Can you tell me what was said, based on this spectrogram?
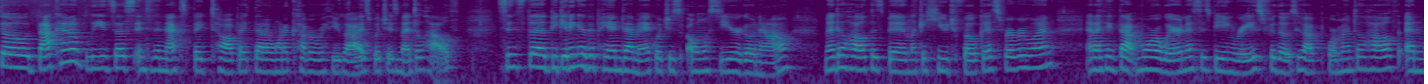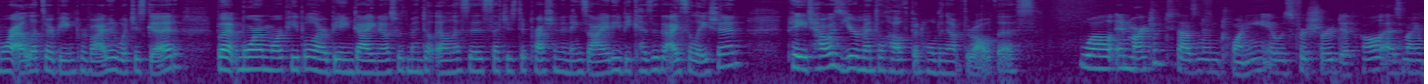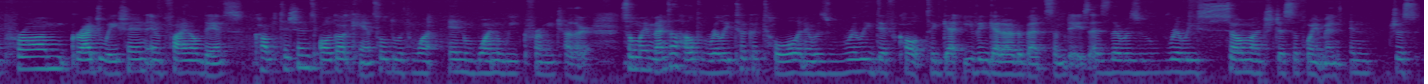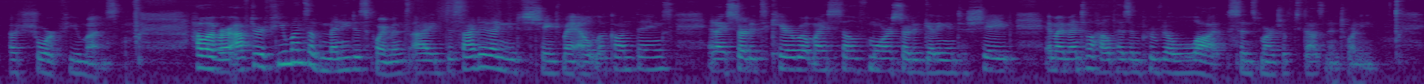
So that kind of leads us into the next big topic that I want to cover with you guys, which is mental health. Since the beginning of the pandemic, which is almost a year ago now, mental health has been like a huge focus for everyone. And I think that more awareness is being raised for those who have poor mental health and more outlets are being provided, which is good. But more and more people are being diagnosed with mental illnesses such as depression and anxiety because of the isolation. Paige, how has your mental health been holding up through all of this? Well, in March of 2020, it was for sure difficult as my prom, graduation, and final dance competitions all got canceled with one in one week from each other. So my mental health really took a toll, and it was really difficult to get even get out of bed some days, as there was really so much disappointment in just a short few months. However, after a few months of many disappointments, I decided I needed to change my outlook on things and I started to care about myself more, started getting into shape, and my mental health has improved a lot since March of 2020.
